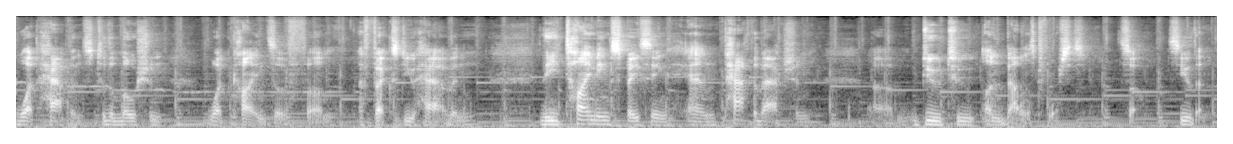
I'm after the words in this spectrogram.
what happens to the motion what kinds of um, effects do you have and the timing, spacing, and path of action um, due to unbalanced forces. So, see you then.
